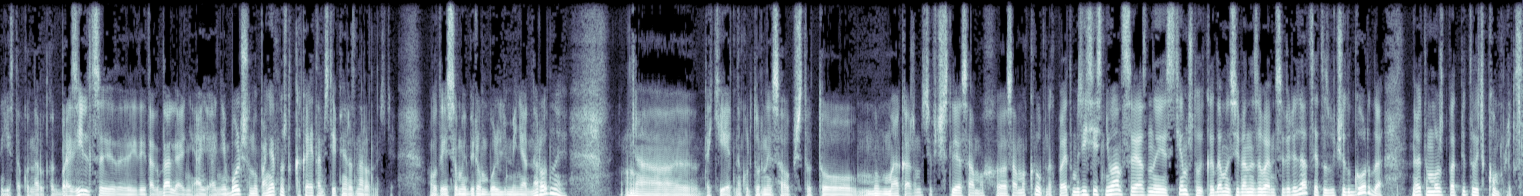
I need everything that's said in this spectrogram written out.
есть такой народ, как бразильцы и, так далее, они, они больше, но понятно, что какая там степень разнородности. Вот если мы берем более-менее однородные, а, такие этнокультурные сообщества, то мы, мы окажемся в числе самых, самых крупных. Поэтому здесь есть нюанс, связанный с тем, что когда мы себя называем цивилизацией, это звучит гордо, но это может подпитывать комплекс.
